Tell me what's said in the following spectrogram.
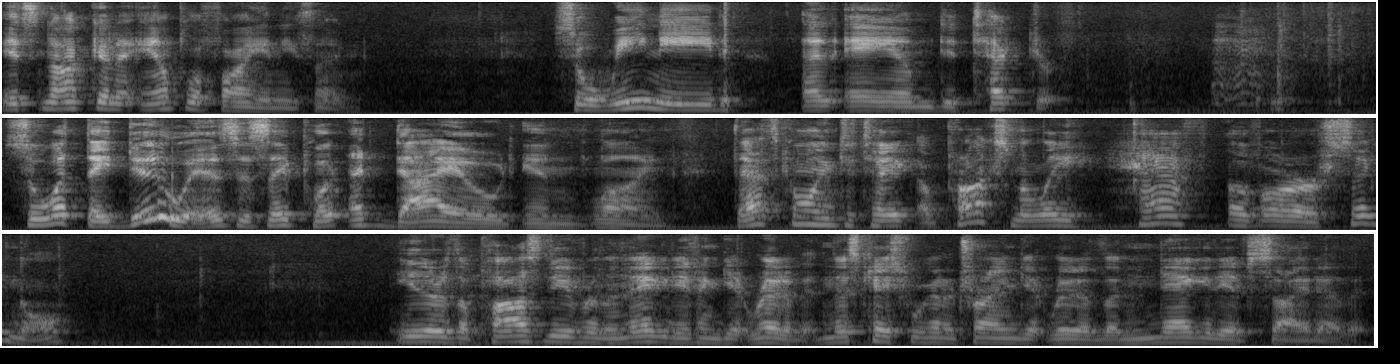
It's not going to amplify anything. So we need an AM detector. So what they do is, is they put a diode in line. That's going to take approximately half of our signal, either the positive or the negative, and get rid of it. In this case, we're going to try and get rid of the negative side of it.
